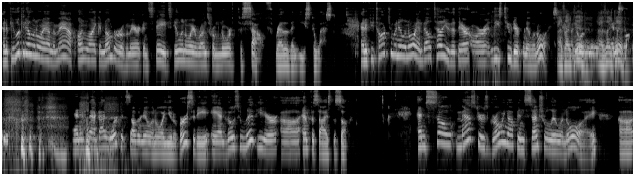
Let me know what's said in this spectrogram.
And if you look at Illinois on the map, unlike a number of American states, Illinois runs from north to south rather than east to west. And if you talk to an Illinoisan, they'll tell you that there are at least two different Illinois. As I did, as I did. and in fact, I work at Southern Illinois University, and those who live here uh, emphasize the Southern. And so, Masters, growing up in central Illinois, uh,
